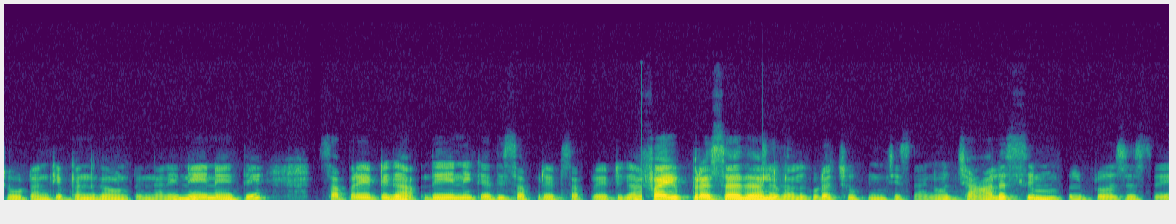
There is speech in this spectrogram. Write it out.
చూడడానికి ఇబ్బందిగా ఉంటుందని నేనైతే సెపరేట్‌గా దేనికది సెపరేట్ సెపరేట్‌గా 5 ప్రసాదాలు కూడా చూపించేసాను. చాలా సింపుల్ ప్రాసెసే.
